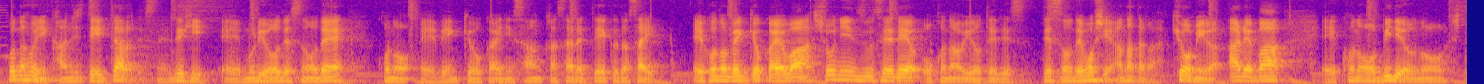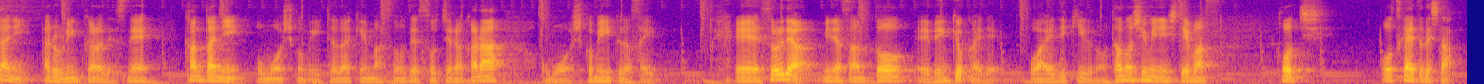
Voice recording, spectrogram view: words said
ー、こんな風に感じていたらですね是非、えー、無料ですのでこの、えー、勉強会に参加されてください、え、この勉強会は少人数制で行う予定です。ですのでもしあなたが興味があれば、え、このビデオの下にあるリンクからですね簡単にお申し込みいただけますのでそちらからお申し込みください、え、それでは皆さんと、え、勉強会でお会いできるのを楽しみにしています。コーチ大塚海人でした。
